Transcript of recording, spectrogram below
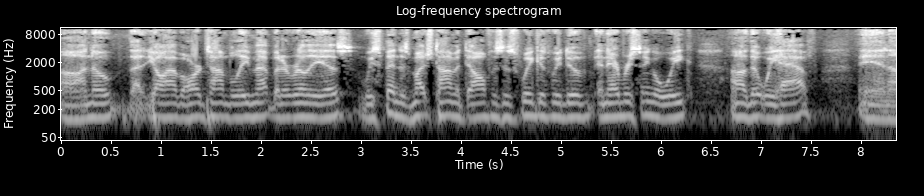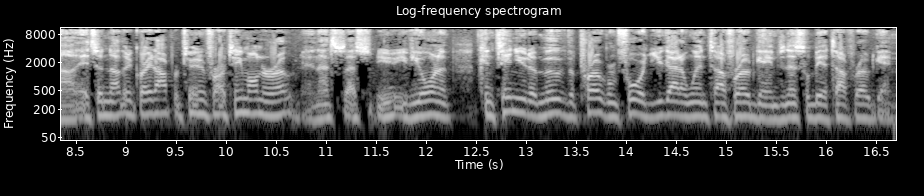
Uh, I know that y'all have a hard time believing that, but it really is. We spend as much time at the office this week as we do in every single week uh, that we have. And uh, it's another great opportunity for our team on the road. And that's that's you, if you want to continue to move the program forward, you got to win tough road games, and this will be a tough road game.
